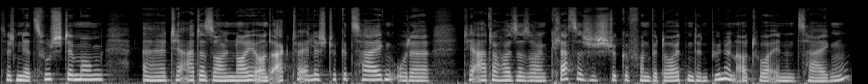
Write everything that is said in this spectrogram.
zwischen der Zustimmung, äh, Theater sollen neue und aktuelle Stücke zeigen oder Theaterhäuser sollen klassische Stücke von bedeutenden BühnenautorInnen zeigen,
